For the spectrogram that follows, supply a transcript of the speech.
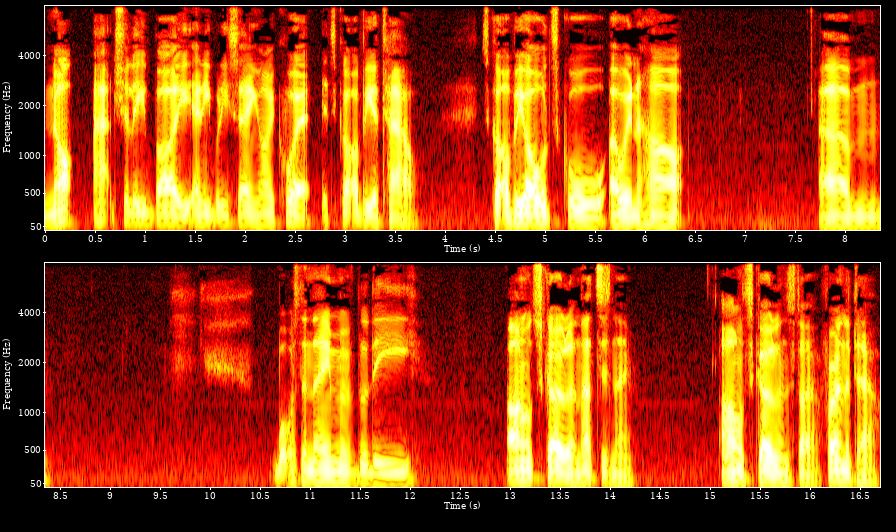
Not actually by anybody saying I quit. It's got to be a towel. It's got to be old school Owen Hart. Um, what was the name of the Arnold Skaaland? That's his name. Arnold Skaaland style. Throw in the towel.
